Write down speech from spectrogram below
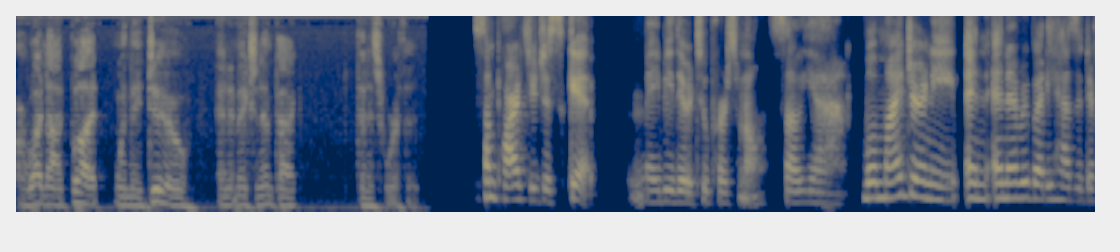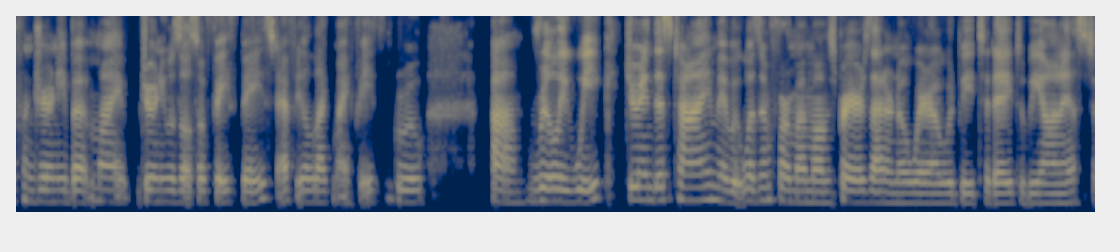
or whatnot. But when they do and it makes an impact, then it's worth it. Some parts you just skip. Maybe they're too personal. So yeah. Well my journey and and everybody has a different journey but my journey was also faith based i feel like my faith grew um, really weak during this time. If it wasn't for my mom's prayers i don't know where i would be today to be honest.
